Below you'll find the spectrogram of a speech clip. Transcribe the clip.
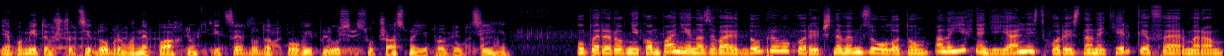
Я помітив, що ці добрива не пахнуть, і це додатковий плюс сучасної продукції. У переробній компанії називають добриво коричневим золотом, але їхня діяльність корисна не тільки фермерам.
